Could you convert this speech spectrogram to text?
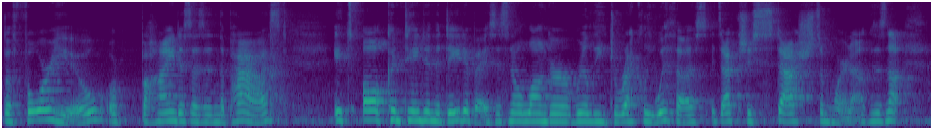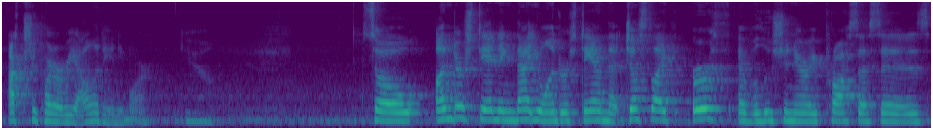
before you or behind us as in the past. It's all contained in the database. It's no longer really directly with us. It's actually stashed somewhere now because it's not actually part of reality anymore. Yeah. So, understanding that, you'll understand that just like Earth evolutionary processes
